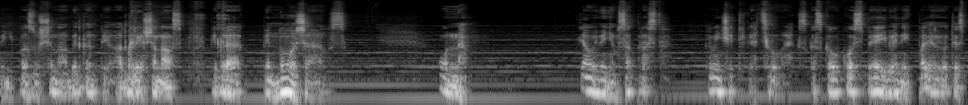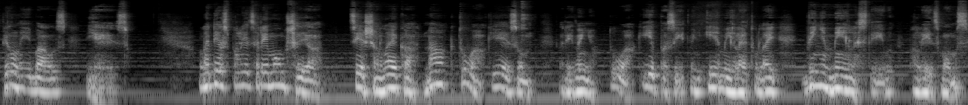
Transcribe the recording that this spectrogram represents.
viņu pazušanā, bet gan pie atgriešanās, pie grēka, pie nožēlas. Un ļauj viņam saprast, ka viņš ir tikai cilvēks, kas kaut ko spēj vienīgi paļaujoties pilnībā uz Jēzu. Un lai Dievs palīdz arī mums šajā ciešanu laikā nākt tuvāk Jēzum, arī viņu tuvāk iepazīt, viņu iemīlēt, un lai viņa mīlestība palīdz mums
